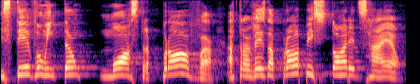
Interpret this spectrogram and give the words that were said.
Estevão então mostra, prova, através da própria história de Israel,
